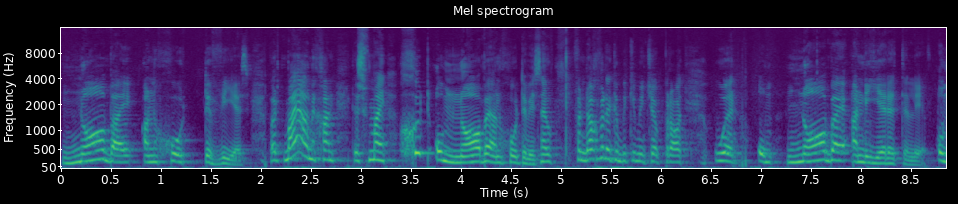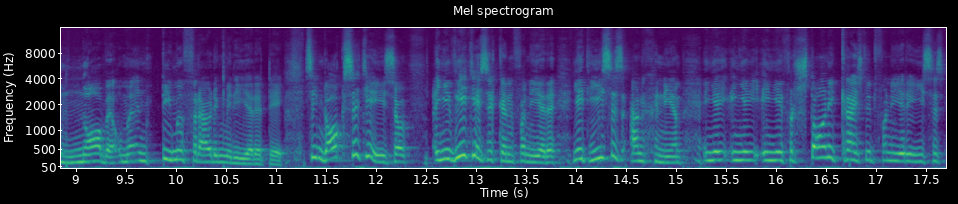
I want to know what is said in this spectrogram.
naby aan God te wees." Wat my aangaan, dis vir my goed om naby aan God te wees. Nou, vandag wil ek 'n bietjie met jou praat oor om naby aan die Here te leef. Om naby, om 'n intieme verhouding met die Here te hê. Sien, dalk sit jy hierso en jy weet jy's 'n kind van die Here. Jy het Jesus aangeneem en jy en jy en jy verstaan die kruisdood van die Here Jesus.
